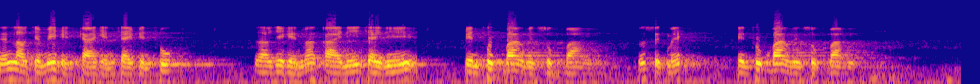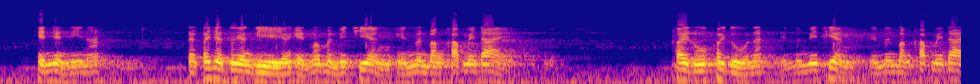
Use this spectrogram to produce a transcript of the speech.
งั้นเราจะไม่เห็นกายเห็นใจเป็นทุกข์ เราจะเห็นว่ากายนี้ใจนี้เป็นทุกข์บ้างเป็นสุขบ้าง รู้สึกไหมเป็นทุกข์บ้างเป็นสุขบ้าง เห็นอย่างนี้นะ แต่ก็จะตัวอย่างดียังเห็นว่ามันไม่เที่ยง เห็นมันบังคับไม่ได้ ค่อยรู้ค่อยดูนะ เห็นมันไม่เที่ยง เห็นมันบังคับไม่ได้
